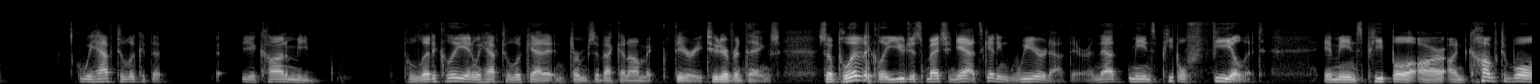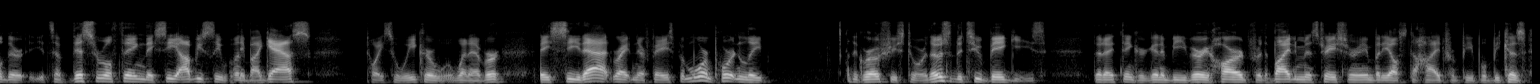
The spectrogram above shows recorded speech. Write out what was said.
we have to look at the the economy politically and we have to look at it in terms of economic theory two different things so politically you just mentioned yeah it's getting weird out there and that means people feel it it means people are uncomfortable They're, it's a visceral thing they see obviously when they buy gas twice a week or whenever they see that right in their face but more importantly the grocery store. Those are the two biggies that i think are going to be very hard for the biden administration or anybody else to hide from people because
